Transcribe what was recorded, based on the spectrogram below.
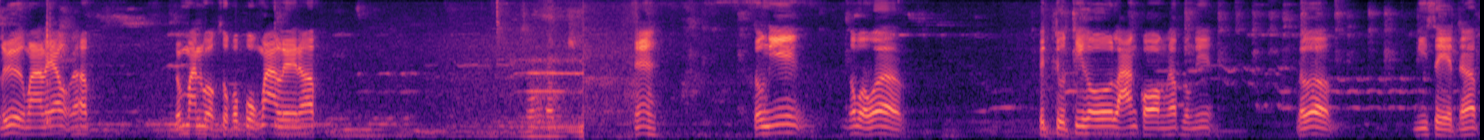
เลือกมาแล้วนะครับน้ำมันบอกสกปรกมากเลยนะครับเนี่ยตรงนี้เขาบอกว่า เป็นจุดที่เขาล้างกองนะครับตรงนี้ แล้วก็มีเศษนะครับ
